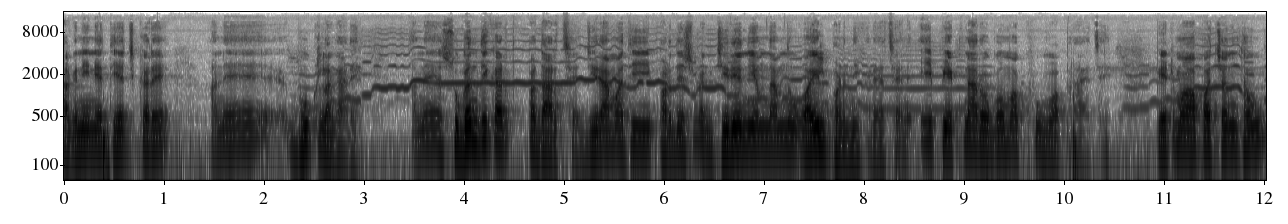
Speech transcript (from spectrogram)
અગ્નિને તેજ કરે અને ભૂખ લગાડે. અને સુગંધિકર પદાર્થ છે. જીરામાંથી પરદેશમાં જીરેનિયમ નામનું ઓઇલ પણ નીકળે છે અને એ પેટના રોગોમાં ખૂબ વપરાય છે. પેટમાં અપચન થવું,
